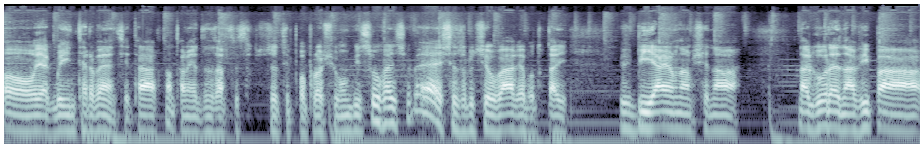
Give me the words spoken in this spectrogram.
o jakby interwencję, tak? No tam jeden z artystów poprosił, mówi, słuchajcie, weźcie, zwróćcie uwagę, bo tutaj wbijają nam się na, na górę, na VIP-a,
